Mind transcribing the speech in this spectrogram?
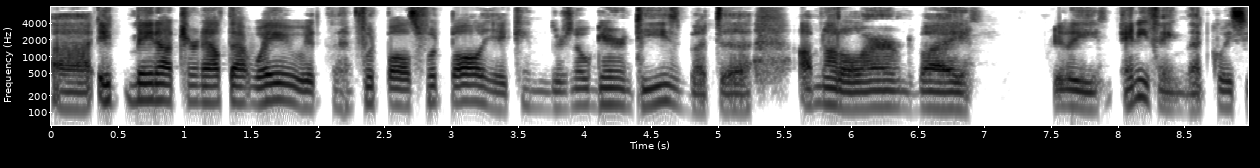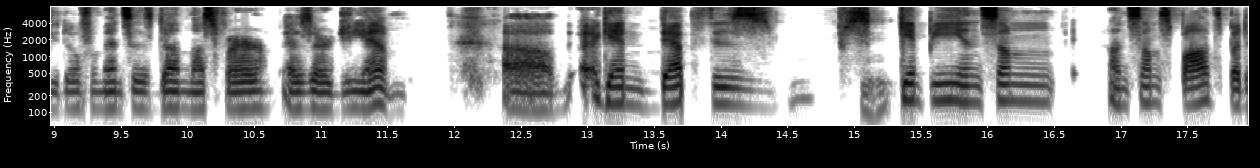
uh, it may not turn out that way with football's football you can there's no guarantees but uh, i'm not alarmed by really anything that Kwesi Adofo-Mensah has done thus far as our GM. Uh, again, depth is mm-hmm. skimpy in some on some spots, but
